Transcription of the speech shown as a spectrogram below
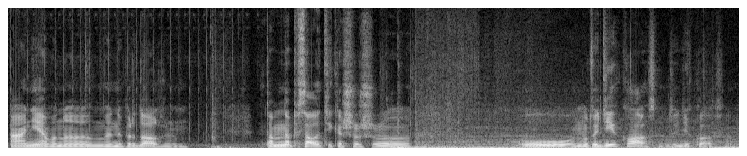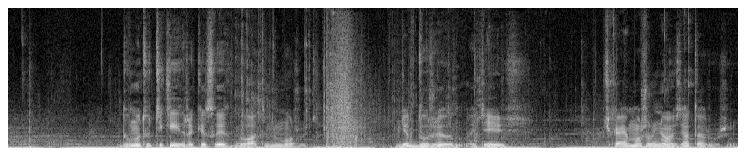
А, ні, воно ми не продовжуємо. Там написало тільки що, що. О, ну тоді класно, тоді класно. Думаю, тут тільки ігроки своїх вбивати не можуть. Я дуже надіюсь. Чекай, я можу в нього взяти оружие?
